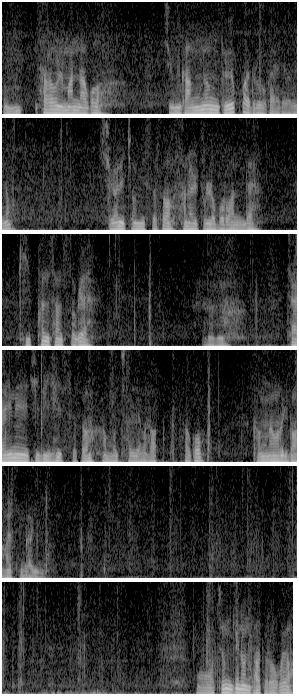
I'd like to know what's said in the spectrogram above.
좀 사람을 만나고 지금 강릉 교육받으러 가야 되거든요. 시간이 좀 있어서 산을 둘러보러 왔는데, 깊은 산 속에, 어, 자연의 집이 있어서 한번 촬영을 하- 하고 강릉으로 이동할 생각입니다. 어, 전기는 다 들어오고요.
